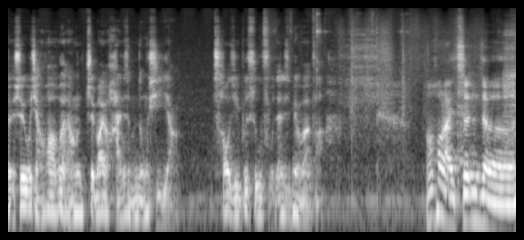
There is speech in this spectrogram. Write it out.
对，所以我讲话会好像嘴巴有含什么东西一样。超级不舒服，但是没有办法。然后后来真的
